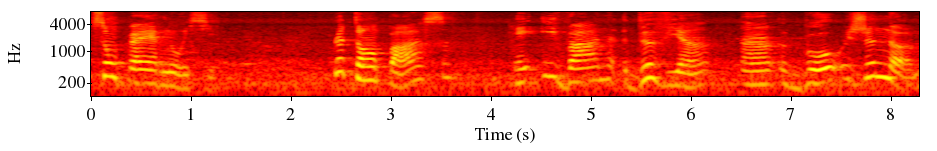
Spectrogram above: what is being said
son père nourricier. Le temps passe et Ivan devient un beau jeune homme.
